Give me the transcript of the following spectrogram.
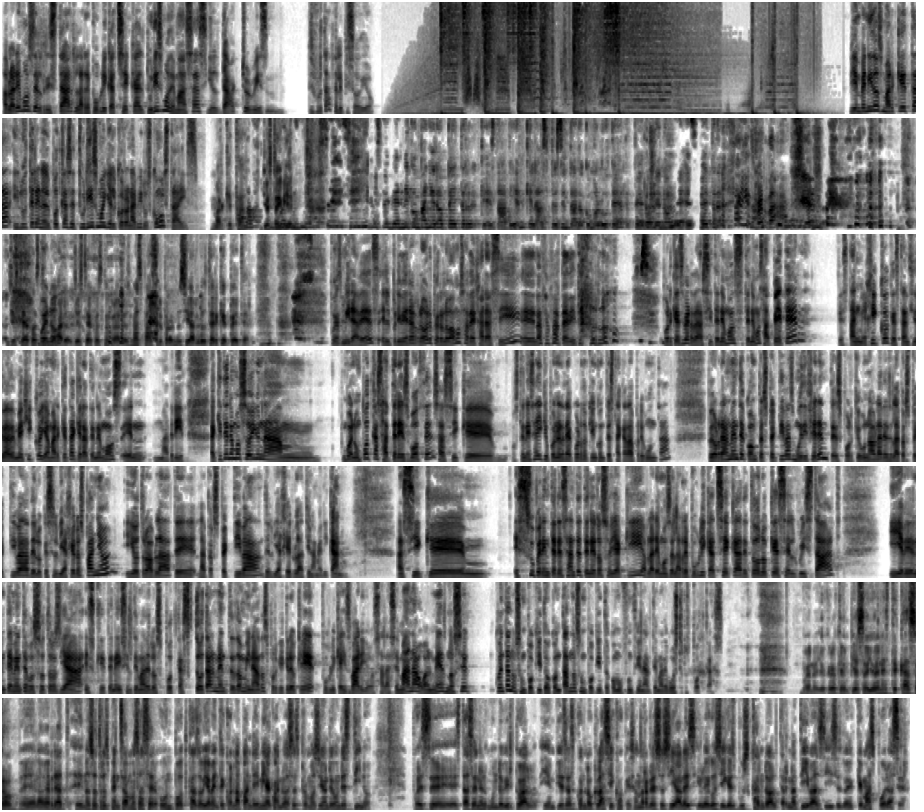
Hablaremos del Restart, la República Checa, el turismo de masas y el Dark Tourism. Disfrutad el episodio. Bienvenidos Marqueta y Luther en el podcast de Turismo y el Coronavirus. ¿Cómo estáis? Marqueta, yo estoy bien. Sí, estoy bien. Mi compañero Petr, que está bien, que la has presentado como Luther, pero de nombre es Petr. Ay, es verdad. yo estoy acostumbrado, yo estoy acostumbrado. Es más fácil pronunciar Luther que Peter. Pues mira, ves, el primer error, pero lo vamos a dejar así, eh, no hace falta editarlo, porque es verdad, si tenemos, si tenemos a Peter, que está en México, que está en Ciudad de México, y a Marqueta, que la tenemos en Madrid. Aquí tenemos hoy una, mm, bueno, un podcast a tres voces, así que os tenéis ahí que poner de acuerdo quién contesta cada pregunta, pero realmente con perspectivas muy diferentes, porque uno habla desde la perspectiva de lo que es el viajero español y otro habla de la perspectiva del viajero latinoamericano. Así que mm, es súper interesante teneros hoy aquí. Hablaremos de la República Checa, de todo lo que es el Restart y evidentemente vosotros ya es que tenéis el tema de los podcasts totalmente dominados porque creo que publicáis varios a la semana o al mes. No sé, cuéntanos un poquito, contadnos un poquito cómo funciona el tema de vuestros podcasts. Bueno, yo creo que empiezo yo en este caso. Eh, la verdad, eh, nosotros pensamos hacer un podcast, obviamente con la pandemia, cuando haces promoción de un destino, pues eh, estás en el mundo virtual y empiezas con lo clásico, que son redes sociales, y luego sigues buscando alternativas y dices, ¿qué más puedo hacer?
